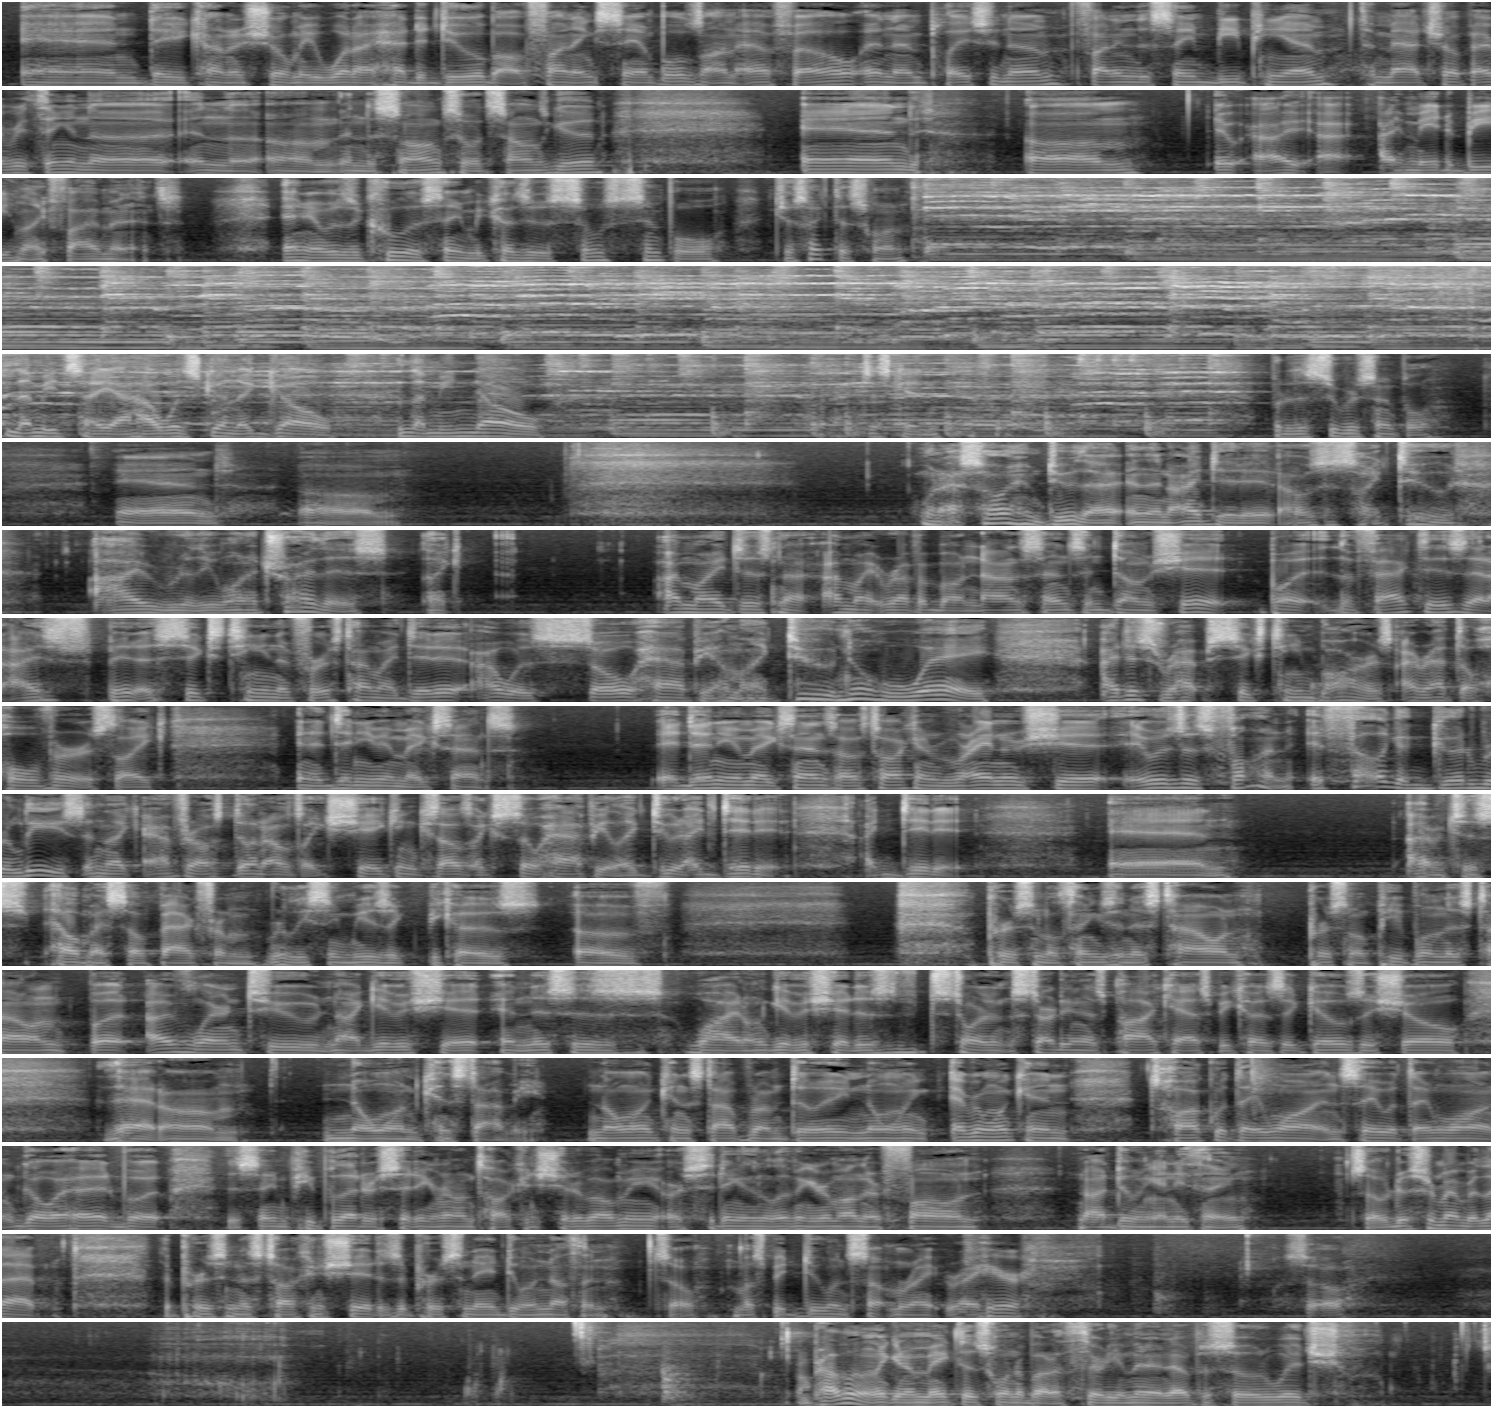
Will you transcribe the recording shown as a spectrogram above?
and they kind of showed me what i had to do about finding samples on fl and then placing them finding the same bpm to match up everything in the in the um, in the song so it sounds good. And um, it, I, I, I made a beat in like five minutes. And it was the coolest thing because it was so simple just like this one Let me tell you how it's gonna go. Let me know. Just kidding. but it's super simple. And um, when I saw him do that and then I did it, I was just like, dude, I really want to try this. Like, I might just not, I might rap about nonsense and dumb shit. But the fact is that I spit a 16 the first time I did it. I was so happy. I'm like, dude, no way. I just rapped 16 bars. I rapped the whole verse, like, and it didn't even make sense. It didn't even make sense. I was talking random shit. It was just fun. It felt like a good release. And like after I was done, I was like shaking because I was like so happy. Like, dude, I did it. I did it. And I've just held myself back from releasing music because of personal things in this town, personal people in this town. But I've learned to not give a shit, and this is why I don't give a shit. Is starting starting this podcast because it goes to show that um, no one can stop me. No one can stop what I'm doing. No one, everyone can talk what they want and say what they want. Go ahead, but the same people that are sitting around talking shit about me are sitting in the living room on their phone, not doing anything. So just remember that the person that's talking shit is a person that ain't doing nothing. So must be doing something right right here. So I'm probably only gonna make this one about a 30 minute episode, which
